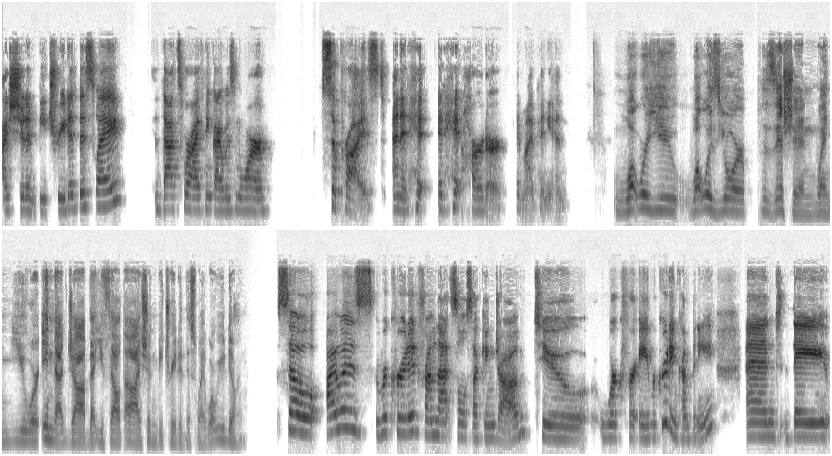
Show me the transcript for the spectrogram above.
I shouldn't be treated this way. That's where i think i was more surprised and it hit it hit harder in my opinion. What were you what was your position when you were in that job that you felt oh i shouldn't be treated this way. What were you doing? So i was recruited from that soul sucking job to work for a recruiting company and they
